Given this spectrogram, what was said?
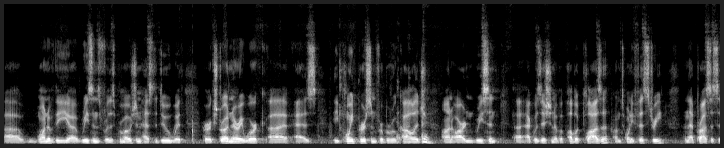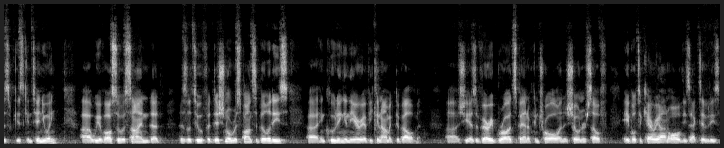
Uh, One of the uh, reasons for this promotion has to do with her extraordinary work uh, as the point person for Baruch College on our recent uh, acquisition of a public plaza on 25th Street, and that process is is continuing. Uh, We have also assigned uh, Ms. Latouf additional responsibilities, uh, including in the area of economic development. Uh, She has a very broad span of control and has shown herself able to carry on all of these activities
